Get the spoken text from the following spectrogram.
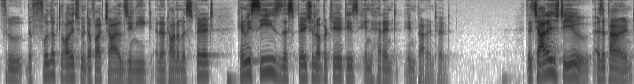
through the full acknowledgement of our child's unique and autonomous spirit can we seize the spiritual opportunities inherent in parenthood. The challenge to you as a parent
